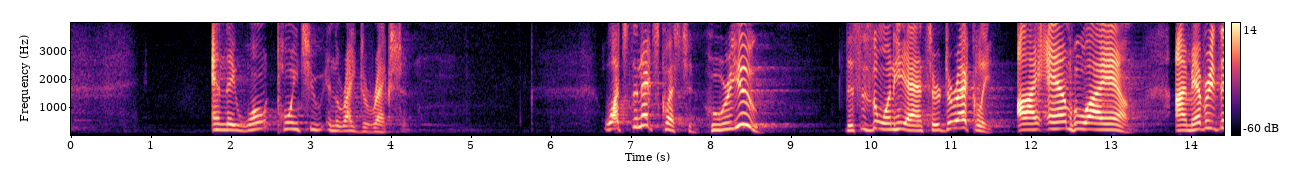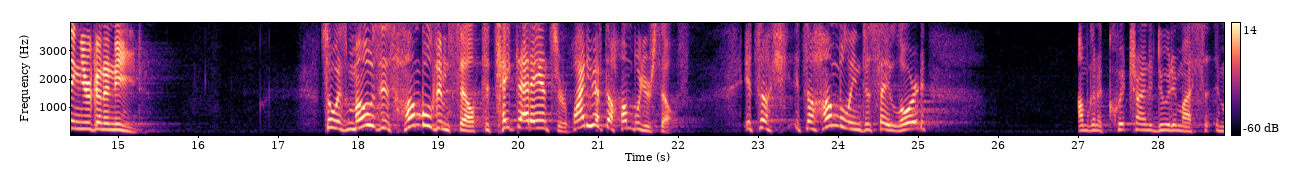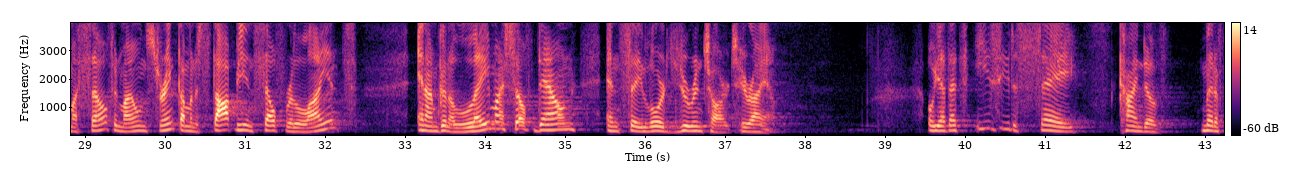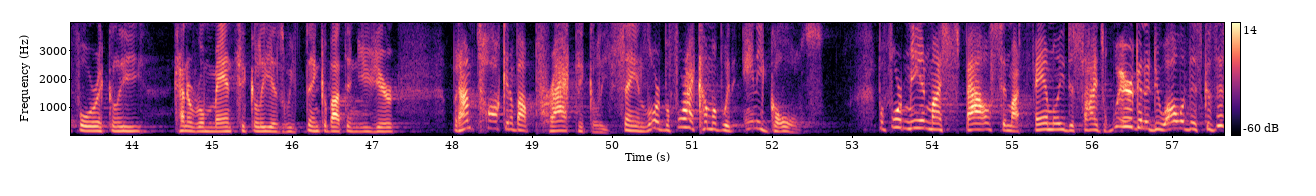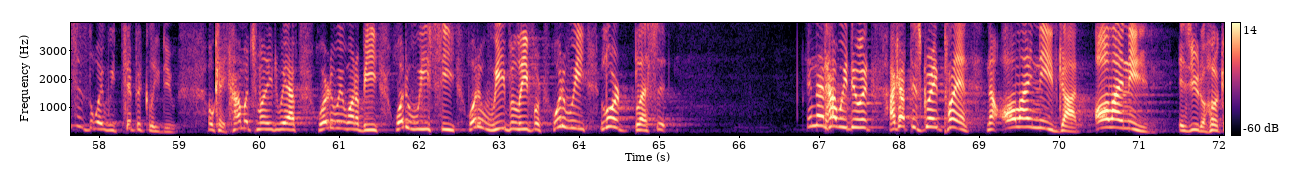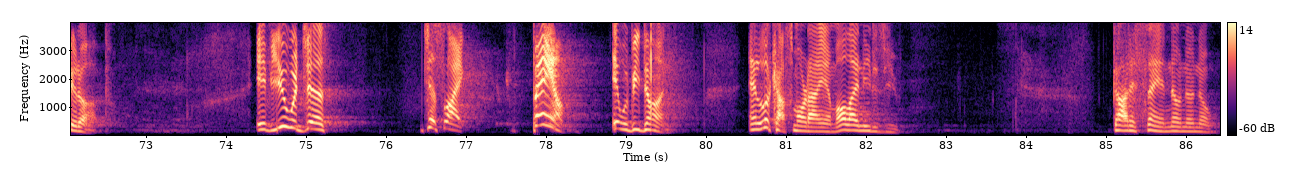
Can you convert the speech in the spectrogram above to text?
and they won't point you in the right direction. Watch the next question Who are you? This is the one he answered directly I am who I am. I'm everything you're gonna need. So, as Moses humbled himself to take that answer, why do you have to humble yourself? It's a, it's a humbling to say, Lord, I'm gonna quit trying to do it in, my, in myself, in my own strength. I'm gonna stop being self reliant, and I'm gonna lay myself down and say, Lord, you're in charge. Here I am. Oh, yeah, that's easy to say, kind of metaphorically, kind of romantically as we think about the new year. But I'm talking about practically saying, Lord, before I come up with any goals, before me and my spouse and my family decides we're going to do all of this because this is the way we typically do okay how much money do we have where do we want to be what do we see what do we believe for what do we lord bless it isn't that how we do it? I got this great plan. Now, all I need, God, all I need is you to hook it up. If you would just, just like, bam, it would be done. And look how smart I am. All I need is you. God is saying, no, no, no.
